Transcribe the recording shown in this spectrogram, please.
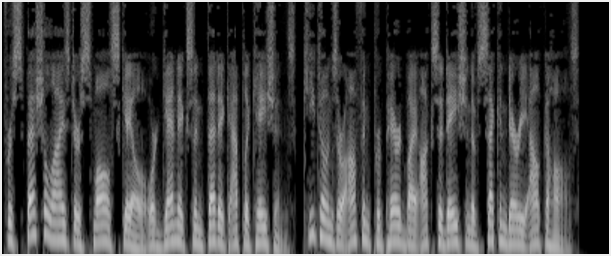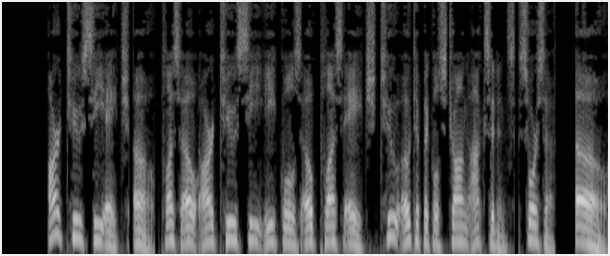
For specialized or small-scale organic synthetic applications, ketones are often prepared by oxidation of secondary alcohols. R2CH O plus O R2C equals O plus H2O. Typical strong oxidants source of O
